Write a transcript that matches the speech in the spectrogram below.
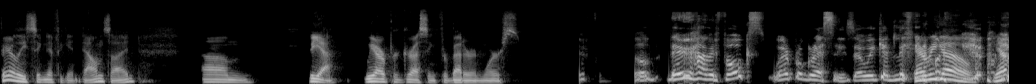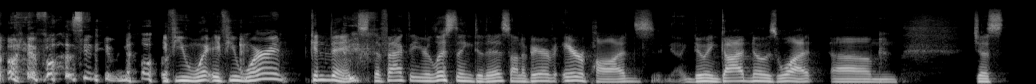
fairly significant downside. Um, but yeah, we are progressing for better and worse. So there you have it, folks. We're progressing, so we can live. There we go. Yep. On a positive note. If you were, if you weren't convinced, the fact that you're listening to this on a pair of AirPods, doing God knows what, um, just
